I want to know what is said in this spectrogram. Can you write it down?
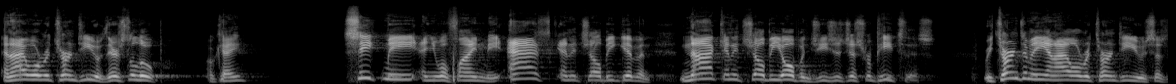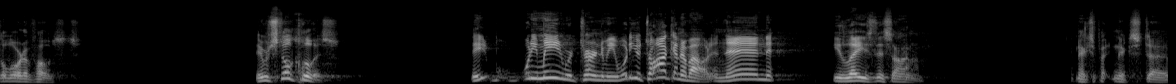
and I will return to you. There's the loop, okay? Seek me, and you will find me. Ask, and it shall be given. Knock, and it shall be opened. Jesus just repeats this. Return to me, and I will return to you, says the Lord of hosts. They were still clueless. They, what do you mean, return to me? What are you talking about? And then he lays this on them. Next, next, uh,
